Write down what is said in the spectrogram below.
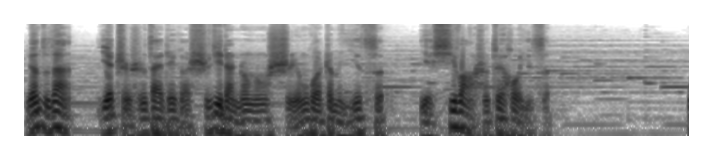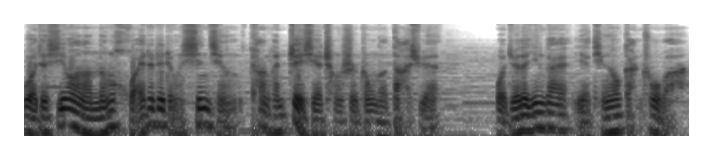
原子弹也只是在这个实际战争中使用过这么一次，也希望是最后一次。我就希望呢，能怀着这种心情看看这些城市中的大学，我觉得应该也挺有感触吧。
